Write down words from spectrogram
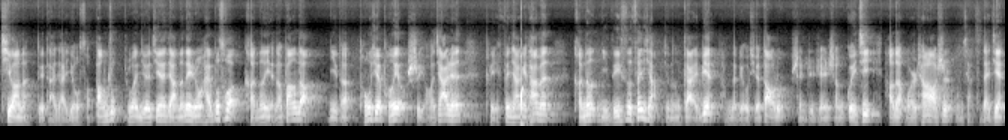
希望呢对大家有所帮助。如果你觉得今天讲的内容还不错，可能也能帮到你的同学、朋友、室友和家人，可以分享给他们。可能你的一次分享就能改变他们的留学道路，甚至人生轨迹。好的，我是陈老师，我们下次再见。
